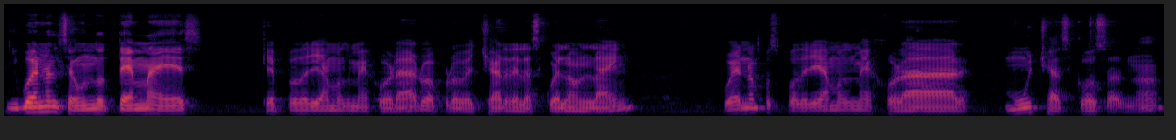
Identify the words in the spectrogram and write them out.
Y bueno, el segundo tema es qué podríamos mejorar o aprovechar de la escuela online. bueno, pues podríamos mejorar muchas cosas, ¿no?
